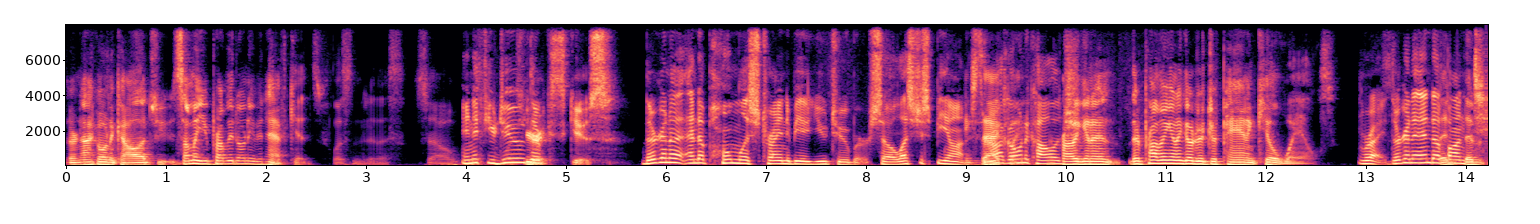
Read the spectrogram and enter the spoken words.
They're not going to college. Some of you probably don't even have kids. Listen to this. So And if you do, your they're, excuse? they're going to end up homeless trying to be a YouTuber. So let's just be honest. They're not going to college. They're probably gonna. They're probably gonna go to Japan and kill whales. right. They're going to end up They, on they, t-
